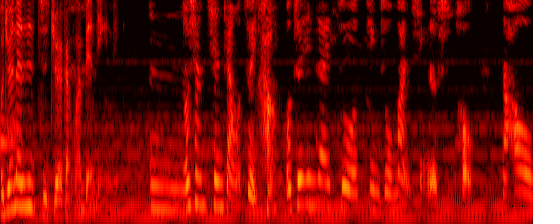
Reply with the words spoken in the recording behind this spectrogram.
我觉得那是直觉感官变灵敏。嗯，我想先讲我最近，我最近在做静坐慢行的时候，然后。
